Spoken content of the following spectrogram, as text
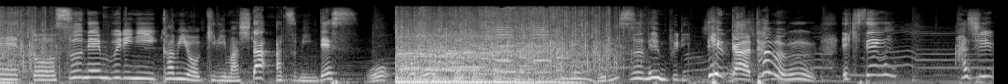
えっ、と数年ぶりに髪を切りましたあつみんです。お数年ぶり。っていうか多分駅戦はじ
